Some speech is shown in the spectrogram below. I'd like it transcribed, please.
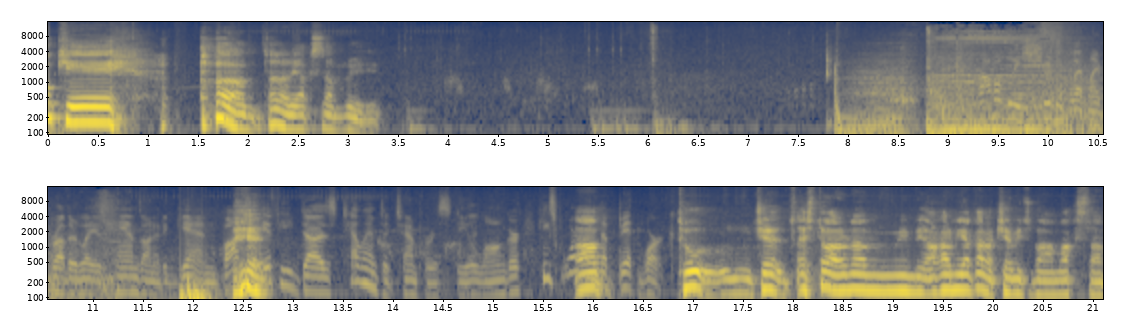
ოკეი თან არის აქ საბვიდი Probably shouldn't let my brother lay his hands on it again, but if he does, tell him to temper his steel longer. He's working Um, the bit work. თუ ჩე- წესთო არ უნდა აღარ მიაკარო ჩემი ძმა მაქსთან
